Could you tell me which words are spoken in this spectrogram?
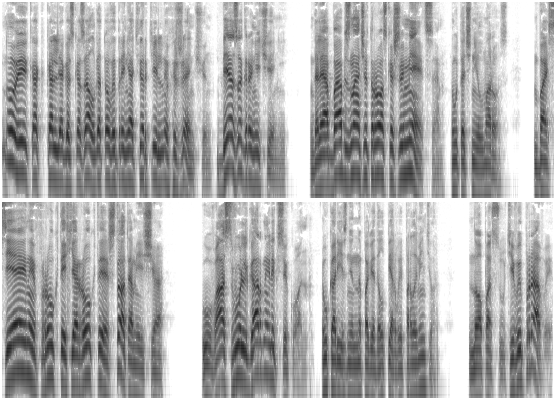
Ну и, как коллега сказал, готовы принять фертильных женщин, без ограничений. «Для баб, значит, роскошь имеется», — уточнил Мороз. «Бассейны, фрукты, херукты, что там еще?» «У вас вульгарный лексикон», — укоризненно поведал первый парламентер. «Но, по сути, вы правы.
